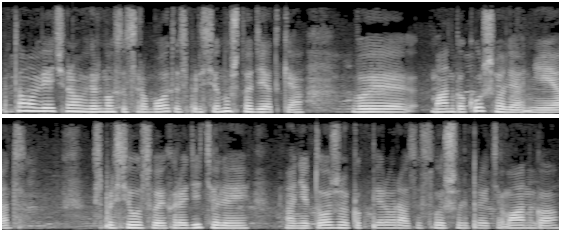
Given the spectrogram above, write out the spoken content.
Потом он вечером вернулся с работы, спросил, ну что, детки, вы манго кушали? Нет. Спросил у своих родителей, они тоже, как первый раз услышали про эти манго.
